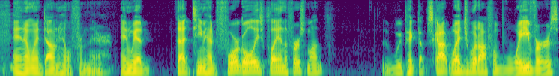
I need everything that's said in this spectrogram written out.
and it went downhill from there. And we had that team had four goalies play in the first month. We picked up Scott Wedgewood off of waivers.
